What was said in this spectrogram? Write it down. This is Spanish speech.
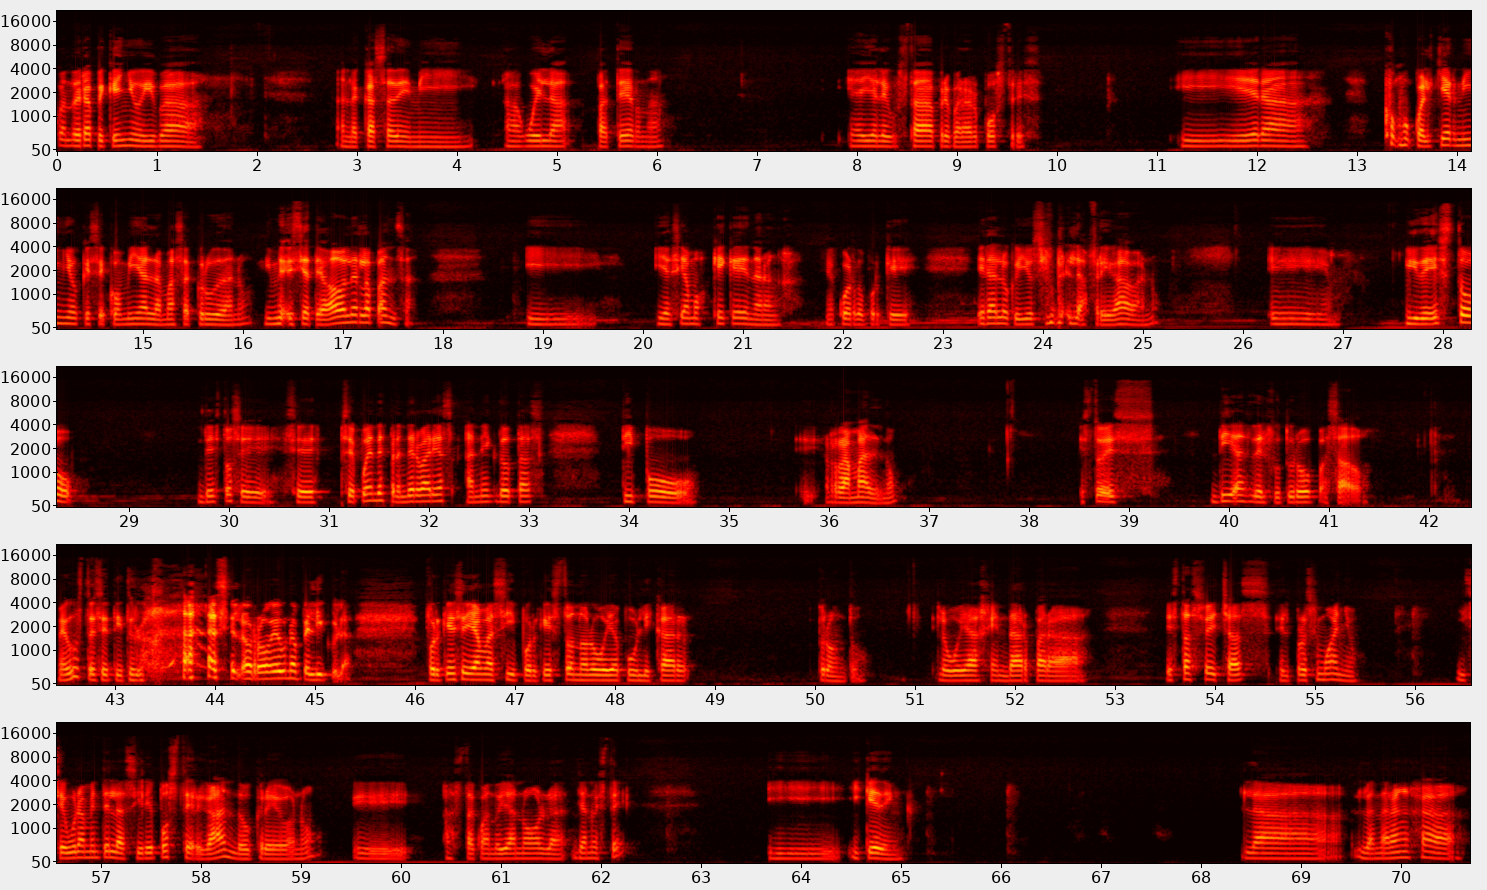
Cuando era pequeño iba a la casa de mi abuela paterna y a ella le gustaba preparar postres. Y era como cualquier niño que se comía la masa cruda, ¿no? Y me decía, ¿te va a doler la panza? Y, y hacíamos queque de naranja, me acuerdo, porque era lo que yo siempre la fregaba, ¿no? Eh, y de esto, de esto se, se, se, pueden desprender varias anécdotas tipo eh, ramal, ¿no? Esto es Días del futuro pasado. Me gusta ese título. se lo robé a una película. ¿Por qué se llama así? Porque esto no lo voy a publicar pronto. Lo voy a agendar para estas fechas el próximo año y seguramente las iré postergando, creo, ¿no? Eh, hasta cuando ya no, la, ya no esté y, y queden. La, la naranja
